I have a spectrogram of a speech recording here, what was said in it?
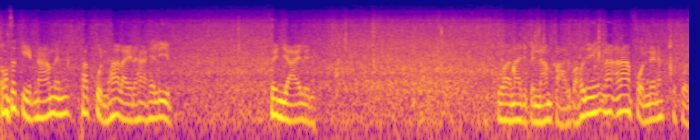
ต้องสะเก็ดน้ำเนี่ยนถ้าขุ่นถ้าอะไรนะฮะให้รีบเคลื่อนย้ายเลยนะว่าน่าจะเป็นน้ำป่าหรือเปล่าเพราะนี่หน้าหน้าฝนเลยนะทุกคน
